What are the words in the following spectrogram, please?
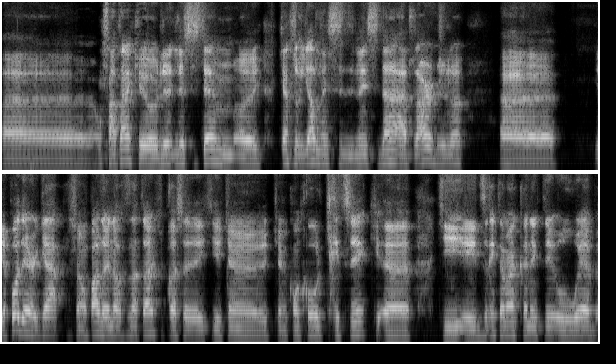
euh, on s'entend que le, système, euh, quand tu regardes l'incident at large, là, il n'y a pas d'air gap. On parle d'un ordinateur qui procède, qui, qui, a un, contrôle critique, qui est directement connecté au web.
